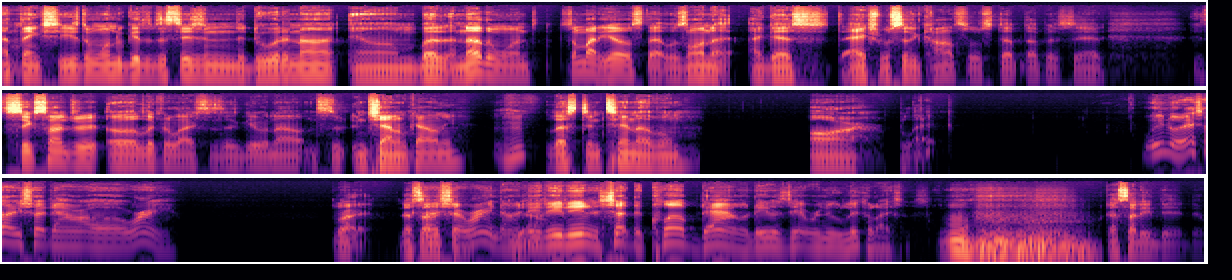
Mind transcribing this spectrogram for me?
I think she's the one who gets the decision to do it or not. Um, but another one, somebody else that was on the, I guess the actual city council stepped up and said it's 600 uh, liquor licenses given out in, in Chatham County. Mhm. Less than 10 of them are black. Well, you know that's how they shut down uh, Rain. Right. That's, That's how how they shut. Rain down. yeah. They, they didn't shut the club down. They just didn't renew liquor license. Oof. That's how they did them.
